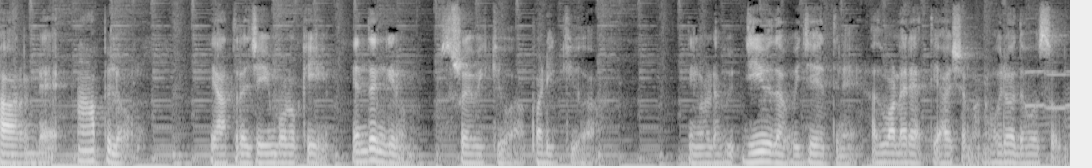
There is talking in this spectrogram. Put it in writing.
കാറിന്റെ ആപ്പിലോ യാത്ര ചെയ്യുമ്പോഴൊക്കെ എന്തെങ്കിലും ശ്രവിക്കുക പഠിക്കുക നിങ്ങളുടെ ജീവിത വിജയത്തിന് അത് വളരെ അത്യാവശ്യമാണ്. ഓരോ ദിവസവും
